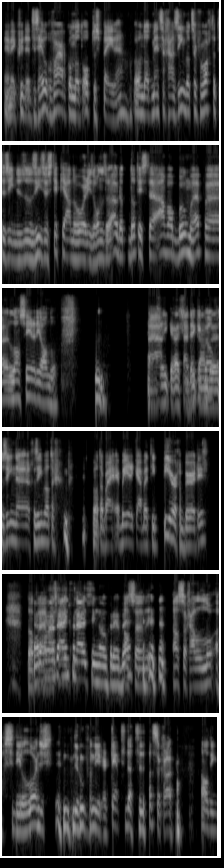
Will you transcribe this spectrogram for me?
En ik vind het is heel gevaarlijk om dat op te spelen. Omdat mensen gaan zien wat ze verwachten te zien. Dus dan zien ze een stipje aan de horizon. En zo, oh, dat, dat is de aanval. Boom, hup, eh, lanceren die handel. Nou ja, Zeker als je ja, denk ik wel, de- gezien, eh, gezien wat er, wat er bij Amerika met die pier gebeurd is. Dat, Ja, daar eh, gaan we aan het eind van de uitzending over hebben. als ze, als, ze gaan als ze die launch doen van die raket, dat, dat ze gewoon al die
